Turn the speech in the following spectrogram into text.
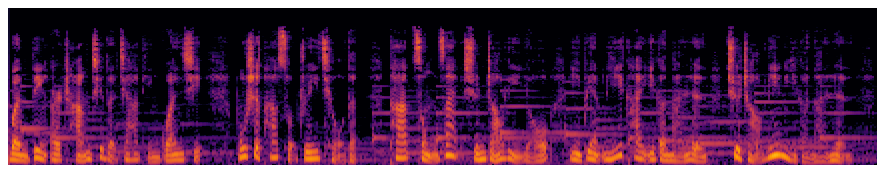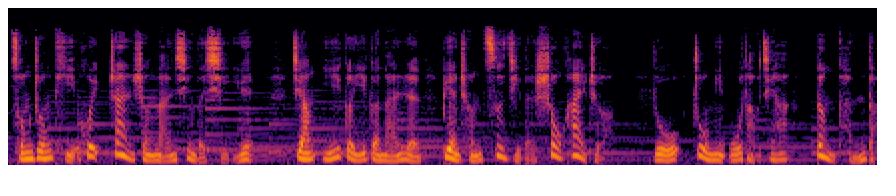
稳定而长期的家庭关系不是她所追求的，她总在寻找理由，以便离开一个男人去找另一个男人，从中体会战胜男性的喜悦，将一个一个男人变成自己的受害者，如著名舞蹈家邓肯等。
